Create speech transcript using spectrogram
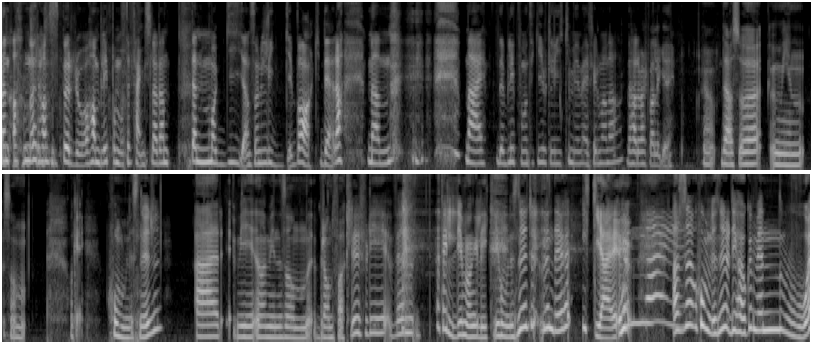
men at når han spør henne, han blir på en måte fengsla, den, den magien som ligger bak det, da. Men nei, det blir på en måte ikke gjort like mye med i filmen da. Det hadde vært veldig gøy. Ja, det er altså min sånn OK. Humlesnurr er min, en av mine sånn brannfakler, fordi hvem, veldig mange liker humlesnurr, men det gjør ikke jeg. Altså, Humlesnurr de har jo ikke med noe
